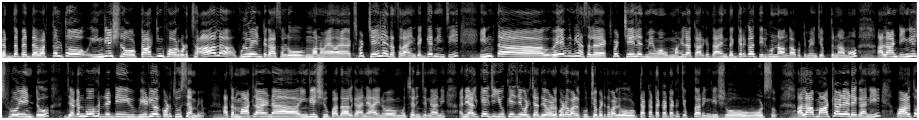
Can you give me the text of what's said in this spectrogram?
పెద్ద పెద్ద వర్తలతో ఇంగ్లీష్లో టాకింగ్ పవర్ కూడా చాలా ఫ్లూయెంట్గా అసలు మనం ఎక్స్పెక్ట్ చేయలేదు అసలు ఆయన దగ్గర నుంచి. ఇంత వేవ్ని అసలు ఎక్స్పెక్ట్ చేయలేదు మేము. మహిళా కార్యకర్త ఆయన దగ్గరగా తిరుగున్నాం కాబట్టి మేము చెప్తున్నాము. అలాంటి English fluent Jaganmohan Reddy video కూడా చూసాం మేము. అతను మాట్లాడిన ఇంగ్లీషు పదాలు కానీ ఆయన ఉచ్చరించిన కానీ అని ఎల్కేజీ యూకేజీ వాళ్ళు చదివే వాళ్ళు కూడా వాళ్ళు కూర్చోబెడితే వాళ్ళు టక్క టక్క టక్క చెప్తారు ఇంగ్లీష్ వర్డ్స్. అలా మాట్లాడాడే కానీ వాళ్ళతో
